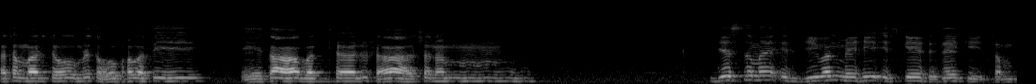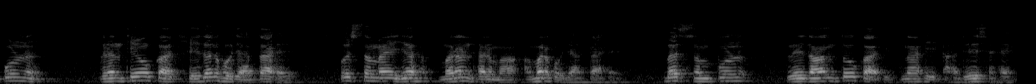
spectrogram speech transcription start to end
अथ मर्चो मृतो भवति। एतावध्यनुशासनम जिस समय इस जीवन में ही इसके हृदय की संपूर्ण ग्रंथियों का छेदन हो जाता है, उस समय यह मरण धर्मा अमर हो जाता है। बस संपूर्ण वेदांतों का इतना ही आदेश है।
